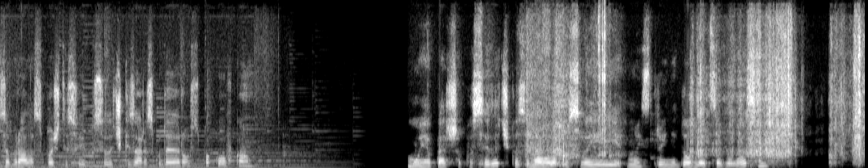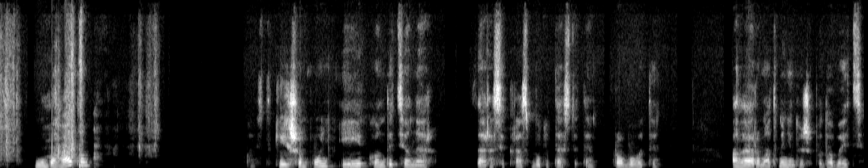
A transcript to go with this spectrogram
Забрала з почти свої посилочки. Зараз буде розпаковка. Моя перша посилочка замовила у своєї майстрині догляд за волоссям. Небагато. Ось такий шампунь і кондиціонер. Зараз якраз буду тестити, пробувати. Але аромат мені дуже подобається.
